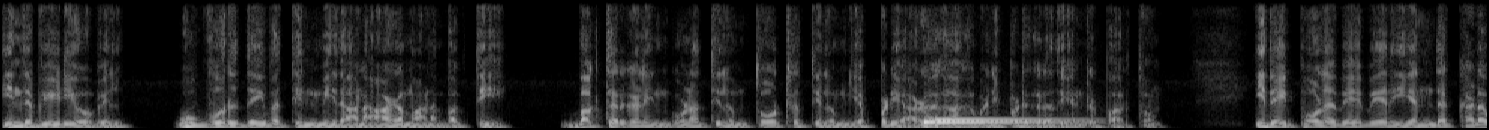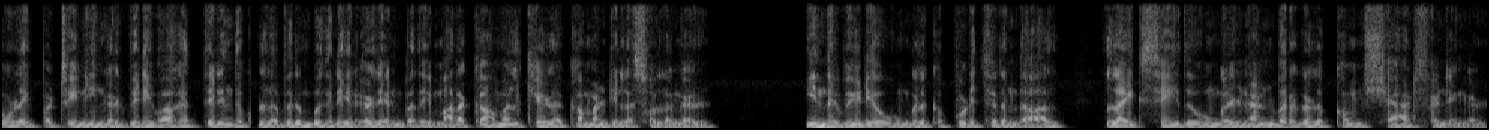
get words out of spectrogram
இந்த வீடியோவில் ஒவ்வொரு தெய்வத்தின் மீதான ஆழமான பக்தி பக்தர்களின் குணத்திலும் தோற்றத்திலும் எப்படி அழகாக வெளிப்படுகிறது என்று பார்த்தோம். இதைப் போலவே வேறு எந்த கடவுளை பற்றி நீங்கள் விரிவாக தெரிந்து கொள்ள விரும்புகிறீர்கள் என்பதை மறக்காமல் கீழே கமெண்டில் சொல்லுங்கள். இந்த வீடியோ உங்களுக்கு பிடித்திருந்தால் லைக் செய்து உங்கள் நண்பர்களுக்கும் ஷேர் பண்ணுங்கள்.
